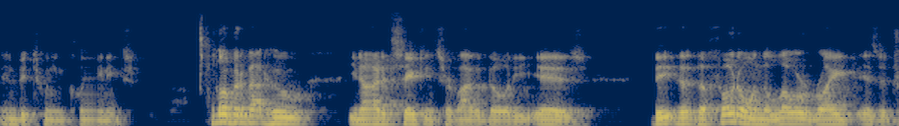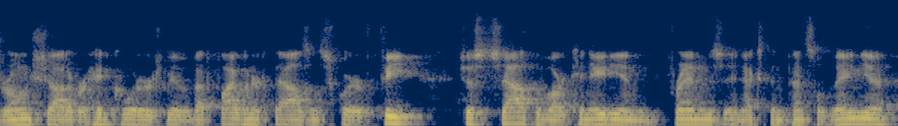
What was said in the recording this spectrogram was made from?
in between cleanings. A little bit about who United Safety and Survivability is. The, the, the, photo on the lower right is a drone shot of our headquarters. We have about 500,000 square feet just south of our Canadian friends in Exton, Pennsylvania.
